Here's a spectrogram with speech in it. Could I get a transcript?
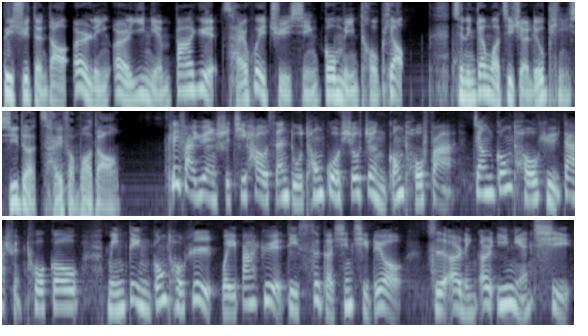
必须等到二零二一年八月才会举行公民投票。请林央广记者刘品熙的采访报道。立法院十七号三读通过修正公投法，将公投与大选脱钩，明定公投日为八月第四个星期六。自二零二一年起，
